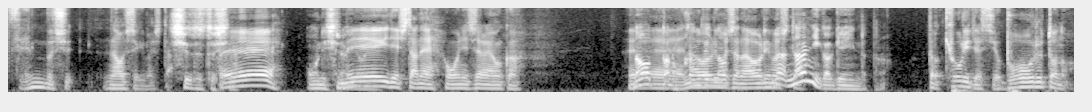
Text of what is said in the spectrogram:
全部し直してきました手術した、ええ大西ライオン名医でしたね、大西ライオン君。治ったの、えー完全に治りました、治りました。何が原因だったの？ら距離ですよ、ボールとの。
